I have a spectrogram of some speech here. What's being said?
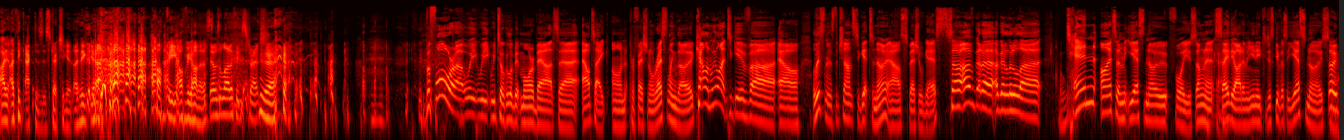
I, I think actors is stretching it. I think, yeah. I'll be, I'll be honest. There was a lot of things stretched. Yeah. Before uh, we, we, we talk a little bit more about uh, our take on professional wrestling, though, Callan, we like to give uh, our listeners the chance to get to know our special guests. So I've got a I've got a little uh, ten item yes no for you. So I'm going to say the item, and you need to just give us a yes no, so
